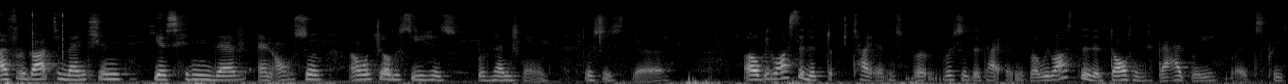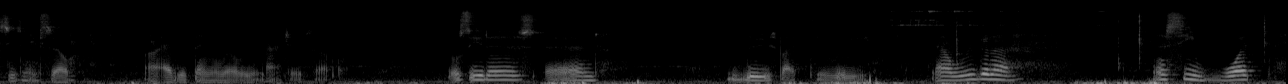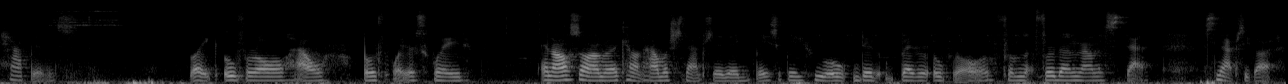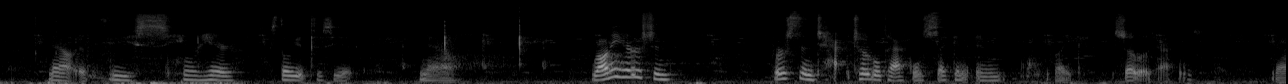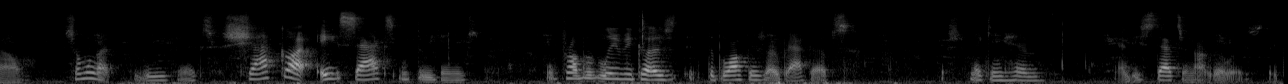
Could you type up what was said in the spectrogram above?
I forgot to mention he has hidden dev, and also I want y'all to see his revenge game versus the. Oh, we lost to the t- Titans, but versus the Titans, but we lost to the Dolphins badly. But it's preseason, so everything really matches up. You'll see this, and you lose by three. Now we're gonna gonna see what happens, like overall how both players played. And also, I'm gonna count how much snaps they did. Basically, who did better overall from the, for the amount of stat snaps he got. Now, if we here here, still get to see it. Now, Ronnie Harrison, first in ta- total tackles, second in like solo tackles. Now, someone got three picks. Shaq got eight sacks in three games. Well, probably because the blockers are backups, just making him, and these stats are not realistic.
